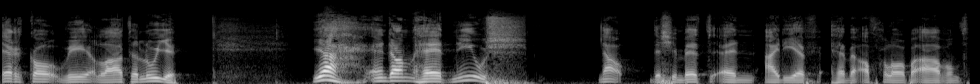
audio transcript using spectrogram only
airco weer laten loeien. Ja, en dan het nieuws. Nou, de Shin en IDF hebben afgelopen avond,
